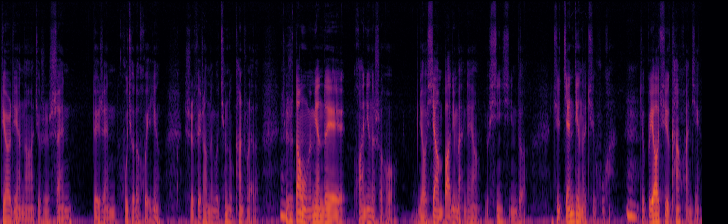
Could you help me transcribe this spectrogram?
第二点呢，就是神对人呼求的回应是非常能够清楚看出来的。就是当我们面对环境的时候，要像巴蒂买那样有信心的去坚定的去呼喊，嗯，就不要去看环境。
